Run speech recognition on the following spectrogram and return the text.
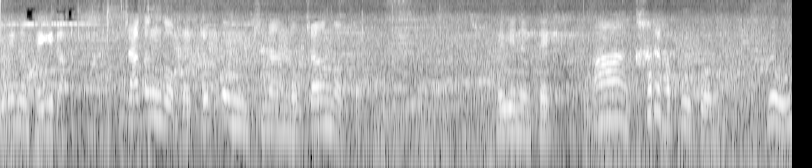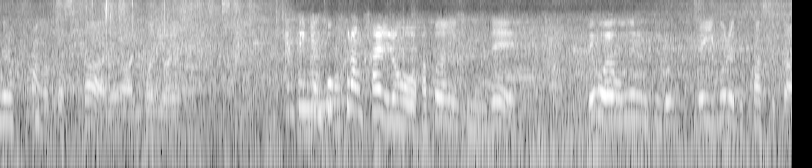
여기는 100이다. 작은 거 100. 조금 지난 거 작은 거 100. 여기는 100. 아, 칼을 갖고 올 걸. 왜 오늘 칼안 갖고 왔을까? 내가 이번 여행. 캠핑용 포크랑 칼 이런 거 갖고 다녔었는데 내가 왜 오늘은 그, 놓- 왜 이번에 놓고 왔을까?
